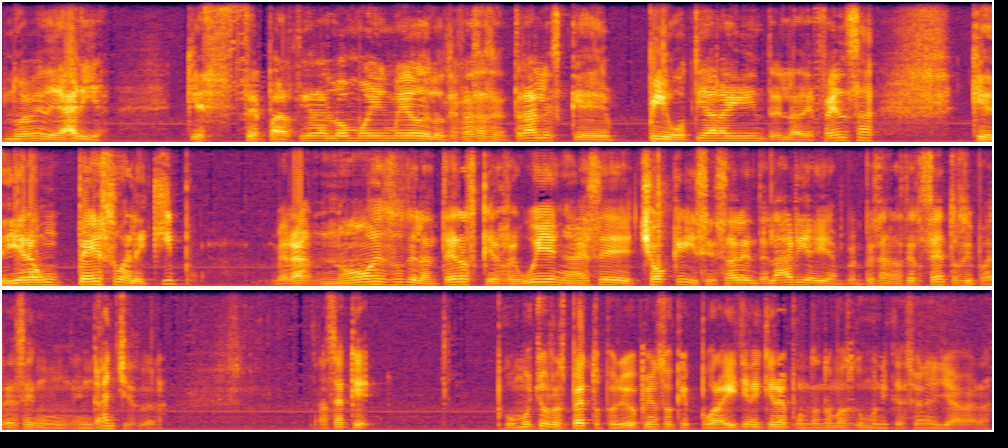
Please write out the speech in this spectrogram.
9 de área, que se partiera el lomo ahí en medio de los defensas centrales, que pivoteara ahí entre la defensa, que diera un peso al equipo. ¿Verdad? No esos delanteros que rehuyen a ese choque y se salen del área y em-, empiezan a hacer centros y parecen enganches, ¿verdad? O sea que, con mucho respeto, pero yo pienso que por ahí tiene que ir apuntando más comunicaciones ya, ¿verdad?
